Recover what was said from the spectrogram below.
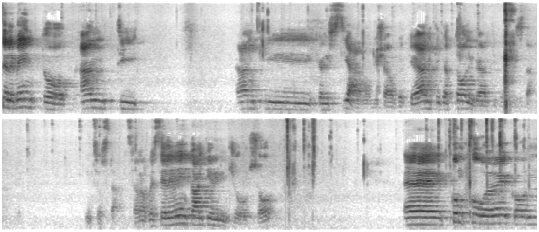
elemento anti anticristiano, diciamo, perché è anticattolico e antiprotestante, in sostanza. No? Questo elemento antireligioso eh, concorre con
